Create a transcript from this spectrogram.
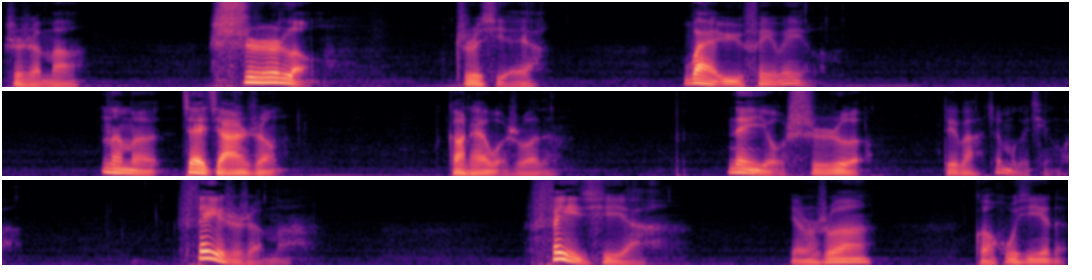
是什么？湿冷之邪呀，外郁肺胃了。那么再加上刚才我说的，内有湿热，对吧？这么个情况。肺是什么？肺气呀，有人说管呼吸的，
